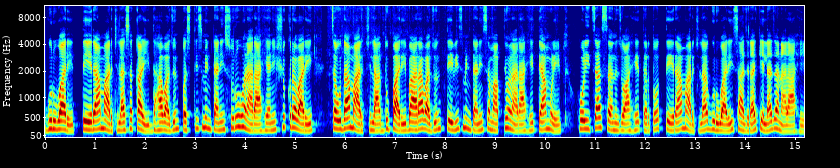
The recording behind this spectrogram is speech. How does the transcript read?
गुरुवारी तेरा मार्चला सकाळी दहा वाजून पस्तीस मिनिटांनी सुरू होणार आहे आणि शुक्रवारी चौदा मार्चला दुपारी बारा वाजून तेवीस मिनिटांनी समाप्ती होणार आहे. त्यामुळे होळीचा सण जो आहे तर तो तेरा मार्चला गुरुवारी साजरा केला जाणार आहे.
